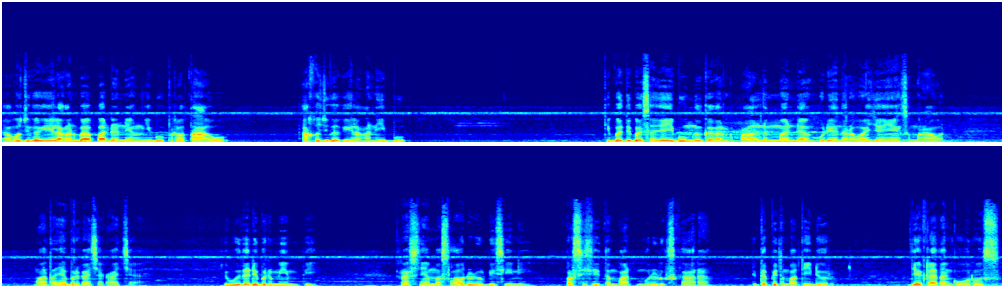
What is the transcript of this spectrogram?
Aku juga kehilangan bapak dan yang ibu perlu tahu, aku juga kehilangan ibu. Tiba-tiba saja ibu menegakkan kepala dan memandangku di antara wajahnya yang semerawut. Matanya berkaca-kaca. Ibu tadi bermimpi. Rasanya Mas Lau duduk di sini, persis di tempatmu duduk sekarang, di tepi tempat tidur. Dia kelihatan kurus,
